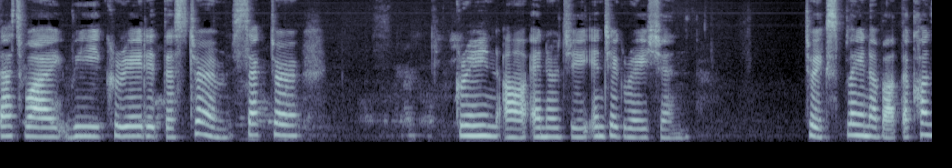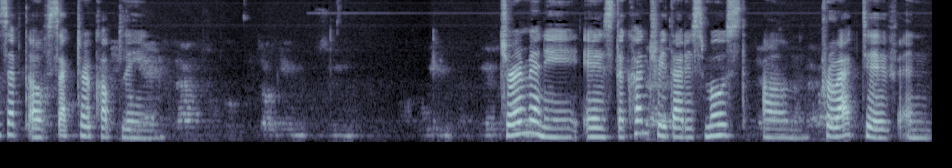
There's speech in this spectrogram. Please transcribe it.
That's why we created this term, sector green uh, energy integration to explain about the concept of sector coupling. Germany is the country that is most um, proactive and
